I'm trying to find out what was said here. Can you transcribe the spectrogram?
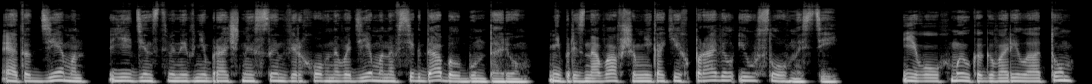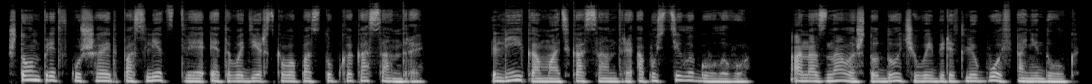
Этот демон, единственный внебрачный сын верховного демона, всегда был бунтарем, не признававшим никаких правил и условностей. Его ухмылка говорила о том, что он предвкушает последствия этого дерзкого поступка Кассандры. Лика, мать Кассандры, опустила голову. Она знала, что дочь выберет любовь, а не долг,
